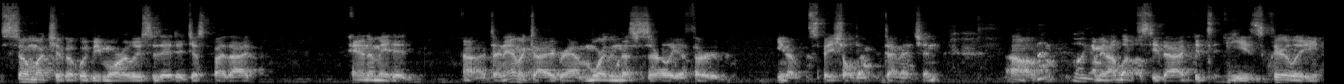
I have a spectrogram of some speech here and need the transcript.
so much of it would be more elucidated just by that animated uh, dynamic diagram more than necessarily a third, you know, spatial dim- dimension. Um, I mean, I'd love to see that. It's, he's clearly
